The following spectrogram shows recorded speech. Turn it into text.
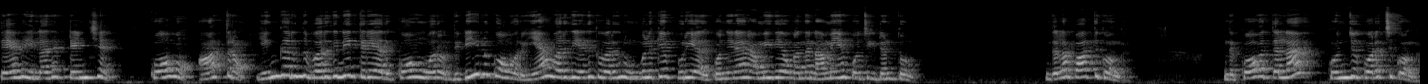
தேவையில்லாத டென்ஷன் கோவம் ஆத்திரம். எங்கேருந்து வருதுன்னே தெரியாது. கோவம் வரும். திடீர்னு கோவம் வரும். ஏன் வருது? எதுக்கு வருதுன்னு உங்களுக்கே புரியாது. கொஞ்ச நேரம் அமைதியாக உட்காந்தா நாம ஏன் கோச்சிக்கிட்டேன்னு தோணும். இதெல்லாம் பார்த்துக்கோங்க. இந்த கோவத்தெல்லாம் கொஞ்சம் குறைச்சிக்கோங்க.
